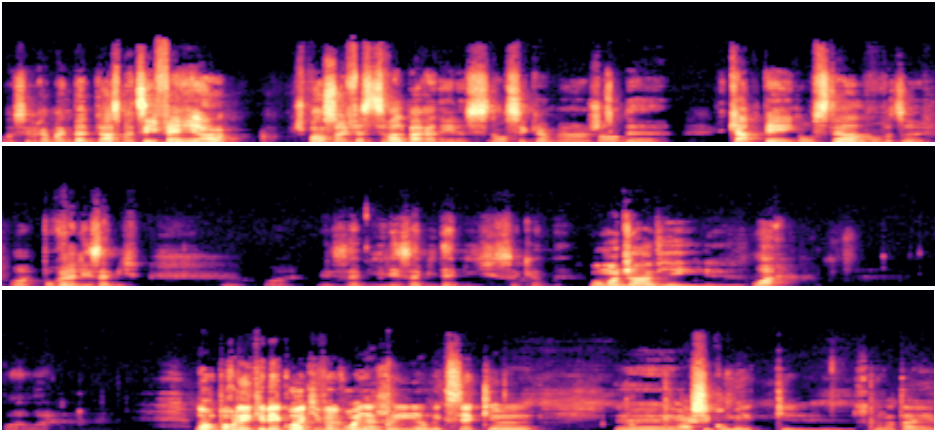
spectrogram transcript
ouais, c'est vraiment une belle place. Mais tu sais, il fait un, je pense un festival par année, là. sinon c'est comme un genre de camping, hostel, on va dire, ouais, pour euh, les amis. Ouais, les amis, les amis d'amis, c'est comme... euh, Au mois de janvier. euh. Ouais. Ouais, ouais. Donc, pour les Québécois qui veulent voyager au Mexique, à Chicoumec, euh, sur la terre.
